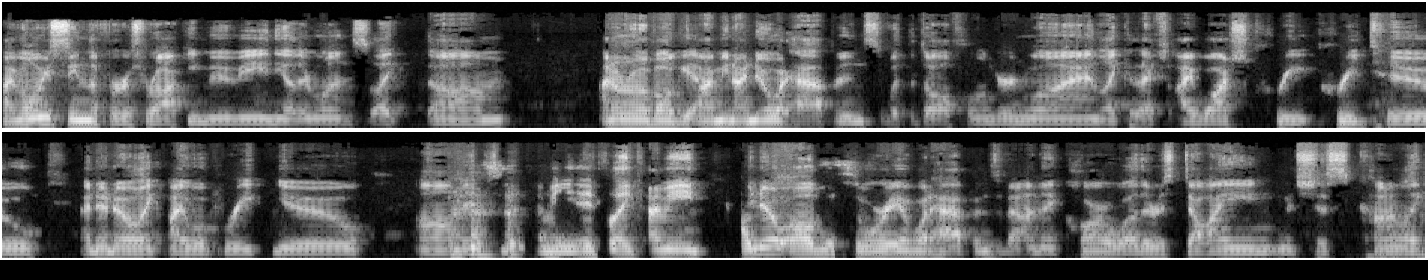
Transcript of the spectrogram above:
I've only seen the first Rocky movie and the other ones. Like, um, I don't know if I'll get. I mean, I know what happens with the Dolph Lundgren one. Like, cause I I watched Creed Creed two. I don't know. Like, I will break you. Um, it's. I mean, it's like. I mean, I know all the story of what happens about, and then Carl Weathers dying, which is kind of like.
